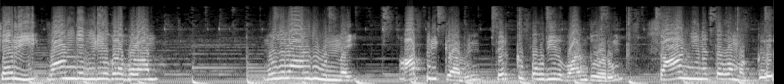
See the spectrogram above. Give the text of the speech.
சரி வாங்க வீடியோக்குள்ள போலாம். முதலாவது உண்மை ஆப்பிரிக்காவின் தெற்கு பகுதியில் வாழ்ந்து வரும் சான் இனத்தவ மக்கள்.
